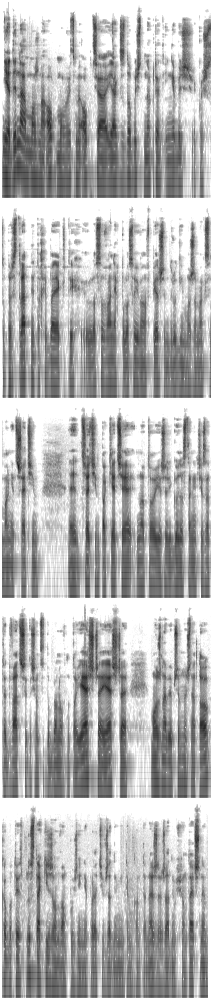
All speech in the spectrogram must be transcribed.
Jedyna można, op powiedzmy, opcja, jak zdobyć ten okręt i nie być jakoś super stratny, to chyba jak w tych losowaniach polosuję wam w pierwszym, drugim, może maksymalnie trzecim, e, trzecim pakiecie, no to jeżeli go dostaniecie za te 2-3 tysiące dublonów, no to jeszcze, jeszcze można by przymknąć na to oko, bo to jest plus taki, że on wam później nie poleci w żadnym innym kontenerze, żadnym świątecznym,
